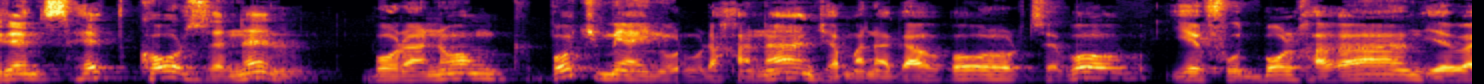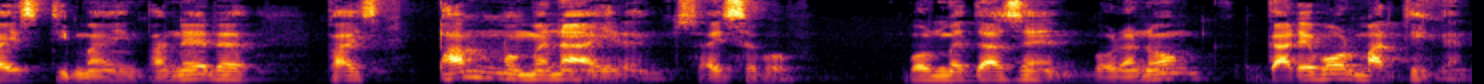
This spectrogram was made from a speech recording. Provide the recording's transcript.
իրենց հետ կորզնել Բորանոնք ոչ միայն ուրախանան ժամանակավոր ծևով եւ ֆուտբոլ խաղան եւ այս թիմային բաները, բայց բամ մնա իրենց այսով որ մտածեն, բորանոնք կարևոր մարդիկ են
